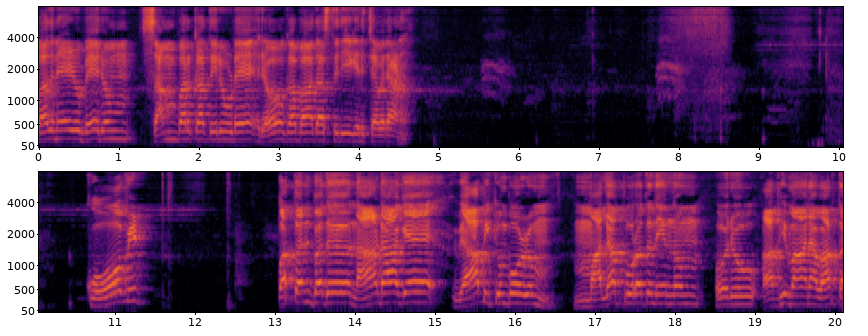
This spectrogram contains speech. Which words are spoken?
പതിനേഴ് പേരും സമ്പർക്കത്തിലൂടെ രോഗബാധ സ്ഥിരീകരിച്ചവരാണ്. കോവിഡ് പത്തൊൻപത് നാടാകെ വ്യാപിക്കുമ്പോഴും മലപ്പുറത്ത് നിന്നും ഒരു അഭിമാന വാർത്ത.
